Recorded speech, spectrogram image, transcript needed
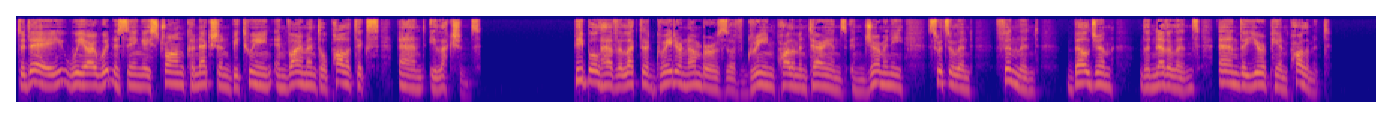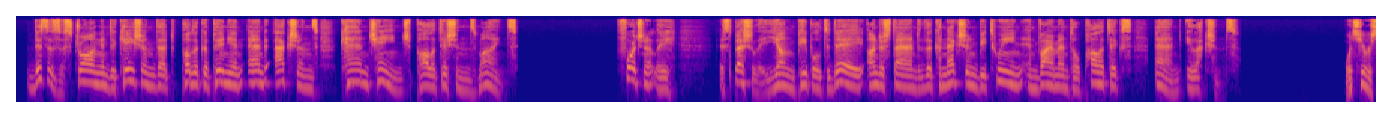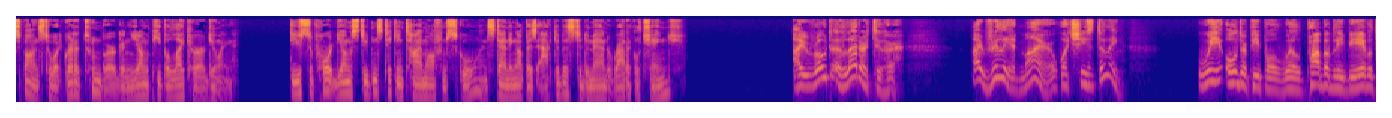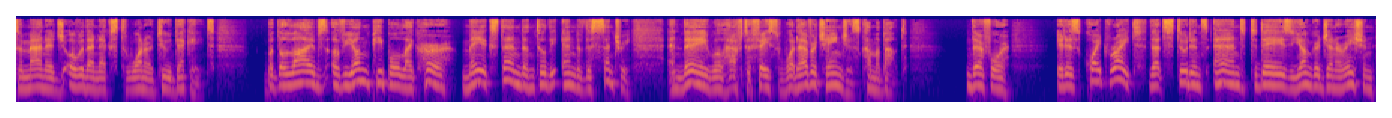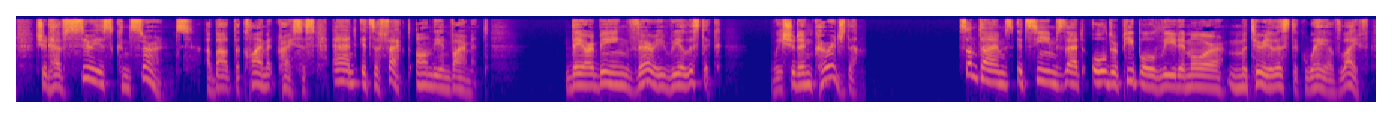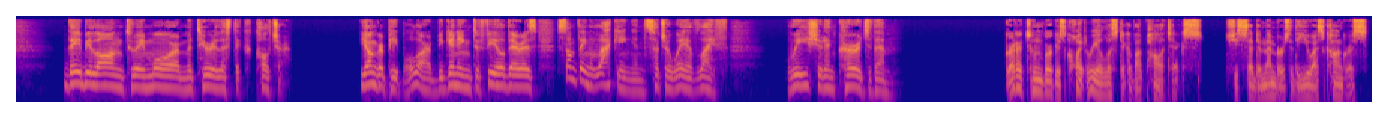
Today, we are witnessing a strong connection between environmental politics and elections. People have elected greater numbers of Green parliamentarians in Germany, Switzerland, Finland, Belgium, the Netherlands, and the European Parliament. This is a strong indication that public opinion and actions can change politicians' minds. Fortunately, especially young people today understand the connection between environmental politics and elections. What's your response to what Greta Thunberg and young people like her are doing? Do you support young students taking time off from school and standing up as activists to demand radical change? I wrote a letter to her. I really admire what she's doing. We older people will probably be able to manage over the next one or two decades. But the lives of young people like her may extend until the end of this century, and they will have to face whatever changes come about. Therefore, it is quite right that students and today's younger generation should have serious concerns about the climate crisis and its effect on the environment. They are being very realistic. We should encourage them. Sometimes it seems that older people lead a more materialistic way of life. They belong to a more materialistic culture. Younger people are beginning to feel there is something lacking in such a way of life. We should encourage them. Greta Thunberg is quite realistic about politics. She said to members of the U.S. Congress,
